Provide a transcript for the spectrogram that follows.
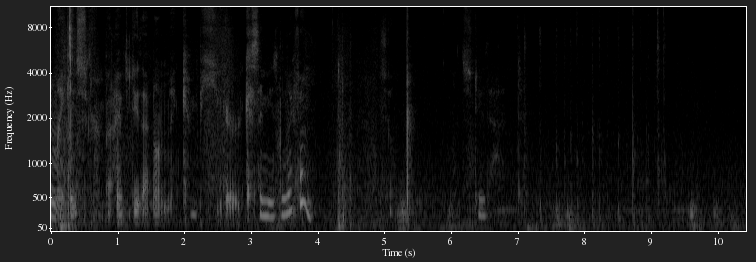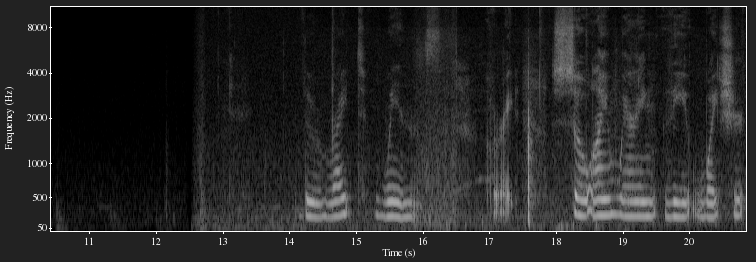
on my Instagram, but I have to do that on my computer because I'm using my phone. So let's do that. The right wins. Alright, so I am wearing the white shirt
